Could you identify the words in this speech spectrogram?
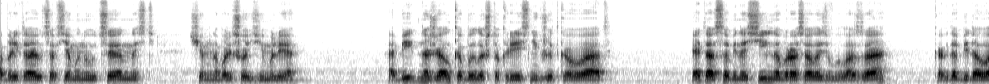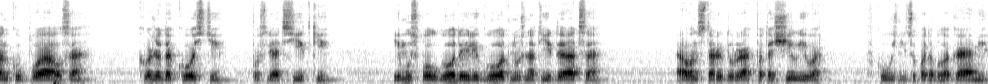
обретают совсем иную ценность, чем на большой земле. Обидно, жалко было, что крестник жидковат, Это особенно сильно бросалось в глаза, когда бедован купался. Кожа до кости после отсидки. Ему с полгода или год нужно отъедаться, а он, старый дурак, потащил его в кузницу под облаками.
